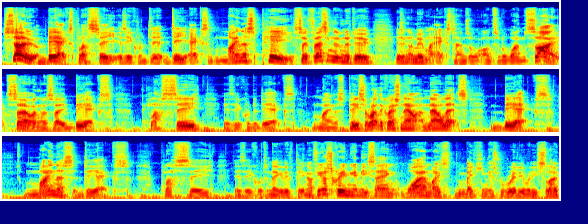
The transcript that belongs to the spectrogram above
So, bx plus c is equal to dx minus p. So first thing I'm going to do is I'm going to move my x terms all onto the one side. So I'm going to say bx plus c is equal to dx minus p. So write the question out, and now let's bx minus dx plus c is equal to negative p. Now, if you're screaming at me saying, why am I making this really, really slow?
